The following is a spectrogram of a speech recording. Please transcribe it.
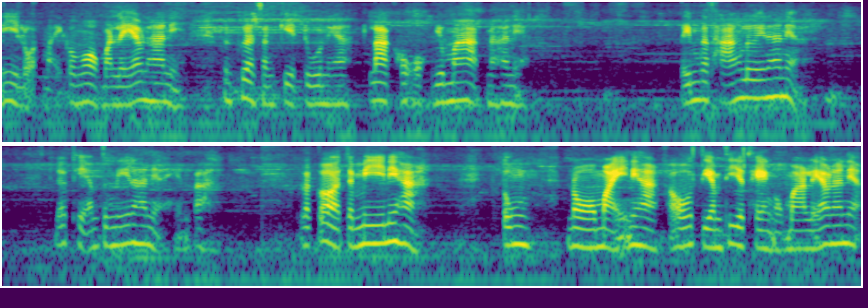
นี่หลอดใหม่ก็งอกมาแล้วนะคะนี่เพื่อนๆสังเกตดูเนี่ยรากเขาออกเยอะมากนะคะเนี่ยเต็มกระถางเลยนะคะเนี่ยแล้วแถมตรงนี้นะคะเนี่ยเห็นปะแล้วก็จะมีนี่ค่ะ ตรง หน่อใหม่นี่ค่ะเขาเตรียมที่จะแทงออกมาแล้วนะเนี่ย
